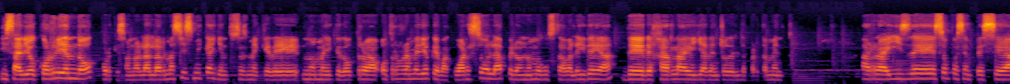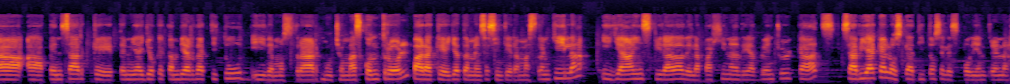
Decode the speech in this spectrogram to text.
y salió corriendo porque sonó la alarma sísmica y entonces me quedé, no me quedó otro, otro remedio que evacuar sola, pero no me gustaba la idea de dejarla a ella dentro del departamento a raíz de eso, pues empecé a, pensar que tenía yo que cambiar de actitud y demostrar mucho más control para que ella también se sintiera más tranquila. Y ya inspirada de la página de Adventure Cats, sabía que a los gatitos se les podía entrenar.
